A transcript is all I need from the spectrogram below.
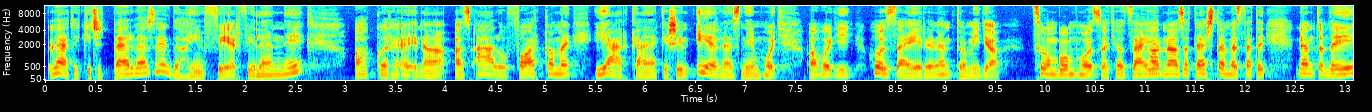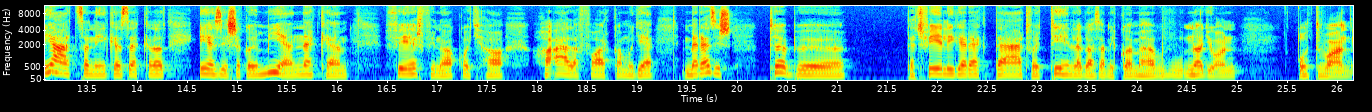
lehet, hogy kicsit perverzők, de ha én férfi lennék, akkor én a, az álló farkammal járkálnak, és én élvezném, hogy ahogy így hozzáérő, nem tudom, így a combomhoz, vagy hozzáérne az a testemhez, tehát hogy nem tudom, de én játszanék ezekkel az érzésekkel, hogy milyen nekem férfinak, hogyha ha áll a farkam, ugye, mert ez is több, tehát félig erektált, vagy tényleg az, amikor már nagyon ott van,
